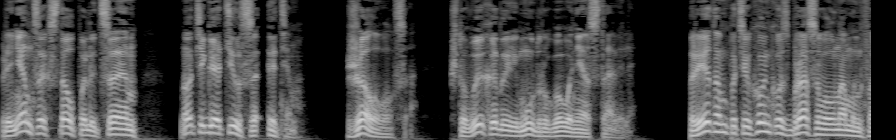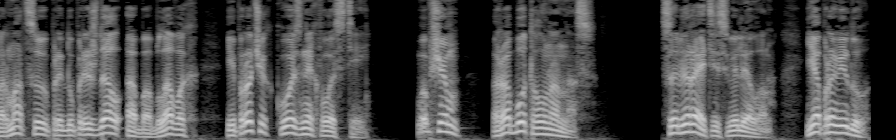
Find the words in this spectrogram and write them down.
При немцах стал полицаем, но тяготился этим. Жаловался, что выхода ему другого не оставили. При этом потихоньку сбрасывал нам информацию, предупреждал об облавах и прочих кознях властей. В общем, работал на нас. «Собирайтесь», — велел он, — «я проведу.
